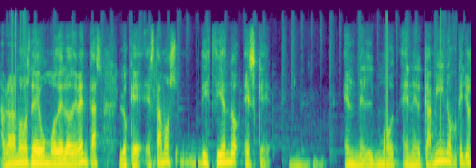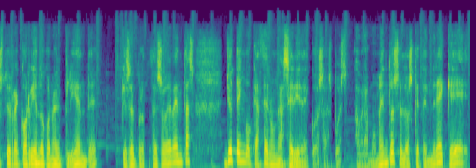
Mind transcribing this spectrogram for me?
hablamos de un modelo de ventas, lo que estamos diciendo es que en el, en el camino que yo estoy recorriendo con el cliente, que es el proceso de ventas, yo tengo que hacer una serie de cosas. Pues habrá momentos en los que tendré que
